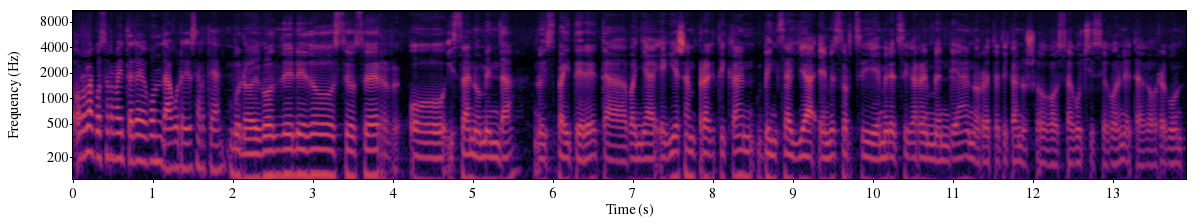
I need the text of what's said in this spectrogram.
horrelako zerbait ere egon da gure gizartean? Bueno, egon den edo zeo zer o izan omen da, noiz ere, eta baina egia esan praktikan, behintzaia emezortzi garren mendean horretatik oso gauza gutxi zegoen, eta gaur egun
